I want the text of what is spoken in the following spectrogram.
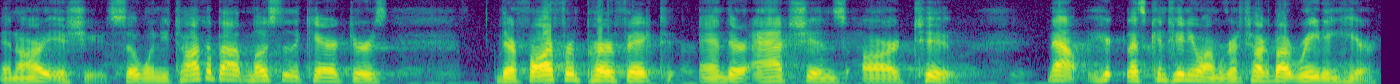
and our issues. So when you talk about most of the characters, they're far from perfect and their actions are too. Now, here, let's continue on. We're going to talk about reading here.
